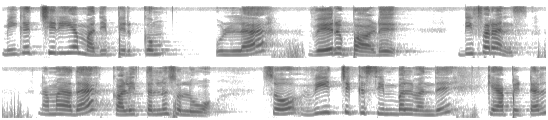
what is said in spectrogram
மிகச்சிறிய மதிப்பிற்கும் உள்ள வேறுபாடு டிஃபரன்ஸ் நம்ம அதை கழித்தல்னு சொல்லுவோம். ஸோ வீச்சுக்கு சிம்பல் வந்து கேபிட்டல்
